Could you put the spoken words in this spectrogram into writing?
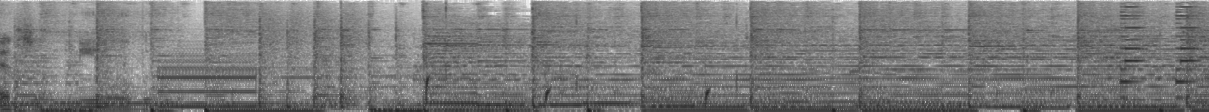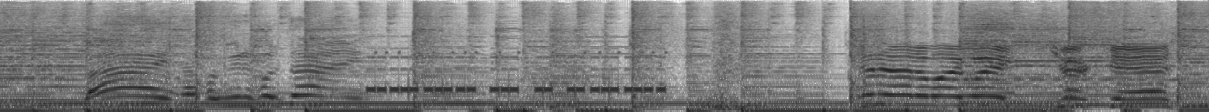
Such a noob. Bye. Have a beautiful time. Get out of my way, jerk ass.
